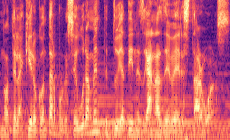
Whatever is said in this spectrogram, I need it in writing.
No te la quiero contar porque seguramente tú ya tienes ganas de ver Star Wars.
